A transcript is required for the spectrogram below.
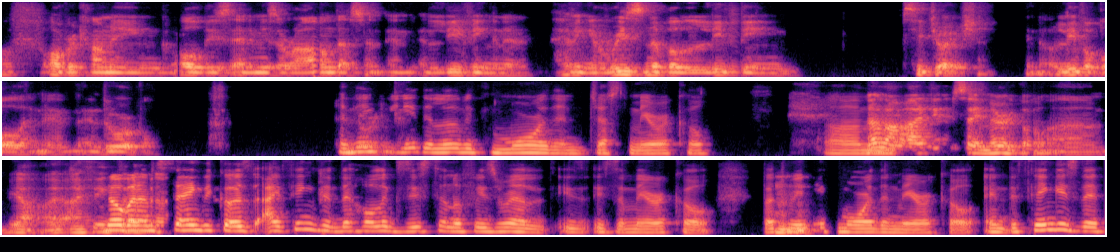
of overcoming all these enemies around us and, and, and living in a having a reasonable living situation you know livable and, and, and durable I think we need a little bit more than just miracle. Um, no, no, I didn't say miracle. Um, yeah, I, I think. No, but I'm uh, saying because I think that the whole existence of Israel is is a miracle, but mm-hmm. we need more than miracle. And the thing is that,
